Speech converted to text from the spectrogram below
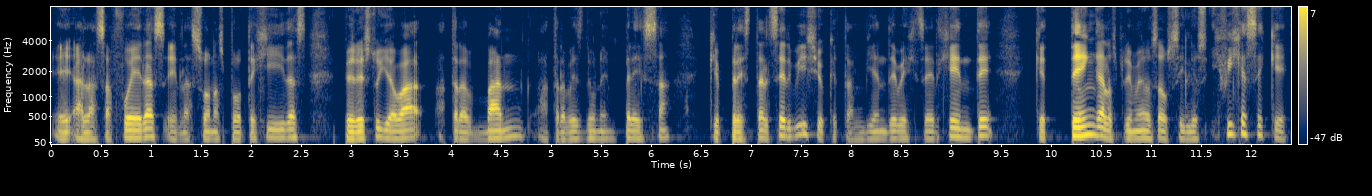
eh, a las afueras, en las zonas protegidas, pero esto ya va a van a través de una empresa que presta el servicio, que también debe ser gente que tenga los primeros auxilios. Y fíjese que,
